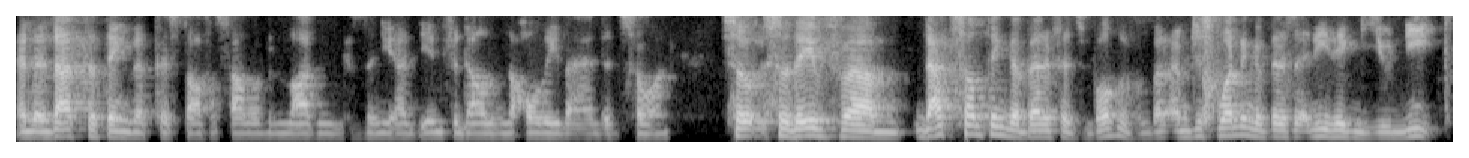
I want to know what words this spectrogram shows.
and then that's the thing that pissed off Osama bin Laden because then you had the infidel in the Holy Land and so on. So, so they've um, that's something that benefits both of them. But I'm just wondering if there's anything unique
